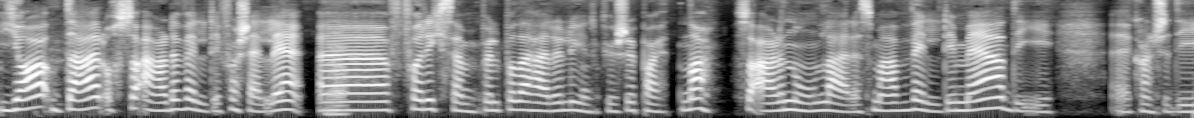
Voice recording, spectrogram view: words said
Ja, der også er det veldig forskjellig. Ja. For eksempel på det her lynkurset i Python, da, så er det noen lærere som er veldig med. De, eh, kanskje de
